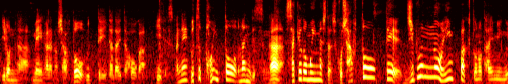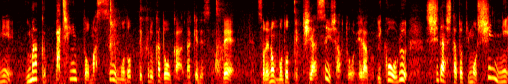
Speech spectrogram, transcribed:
いろんな銘柄のシャフトを打っていただいた方がいいですかね。打つポイントなんですが先ほども言いましたこうシャフトって自分のインパクトのタイミングにうまくパチンとまっすぐ戻ってくるかどうかだけですのでそれの戻ってきやすいシャフトを選ぶイコールシダした時も芯に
